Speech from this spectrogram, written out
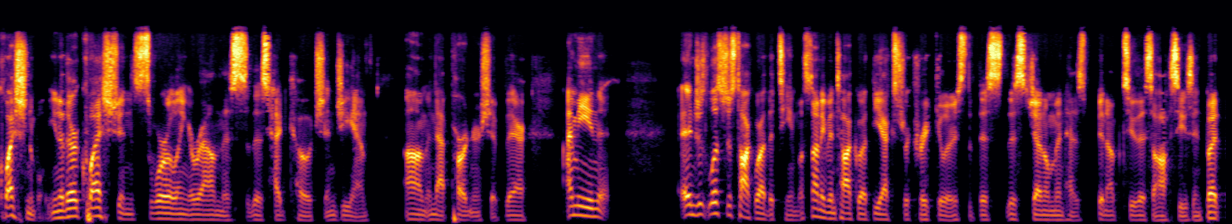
questionable. You know, there are questions swirling around this this head coach and GM um, and that partnership there. I mean, and just let's just talk about the team. Let's not even talk about the extracurriculars that this this gentleman has been up to this offseason. But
